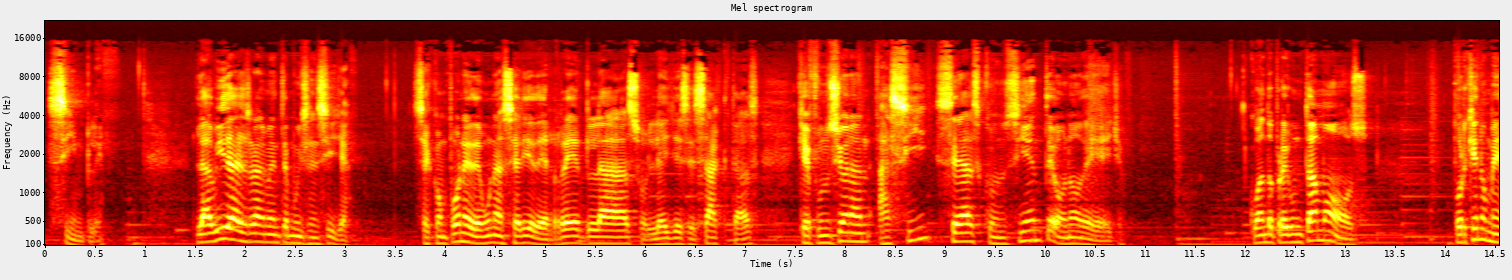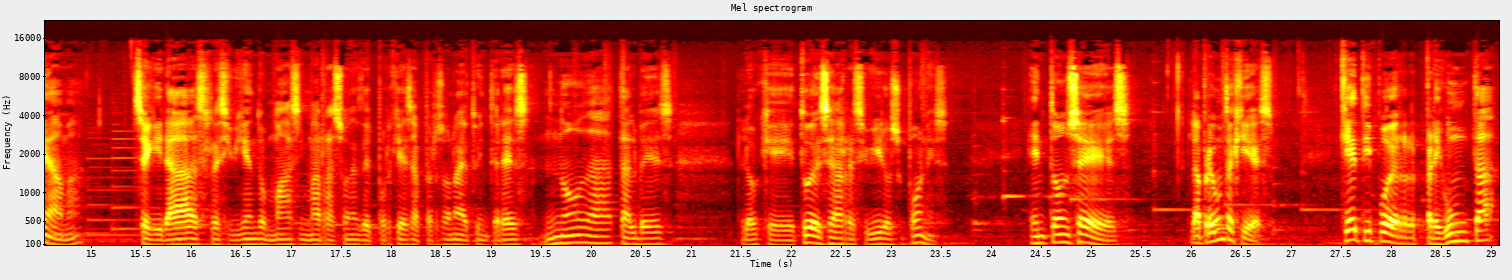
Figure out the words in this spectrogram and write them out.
Simple. La vida es realmente muy sencilla. Se compone de una serie de reglas o leyes exactas que funcionan así seas consciente o no de ello. Cuando preguntamos, ¿por qué no me ama? Seguirás recibiendo más y más razones del por qué esa persona de tu interés no da tal vez lo que tú deseas recibir o supones. Entonces, la pregunta aquí es, ¿qué tipo de pregunta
